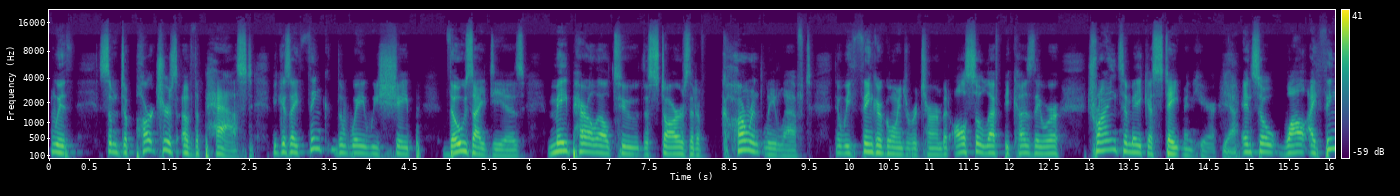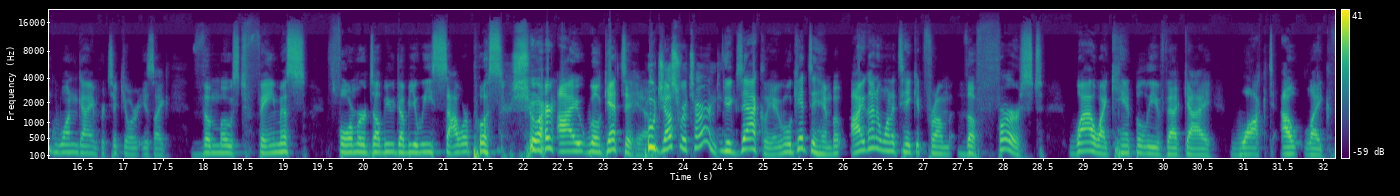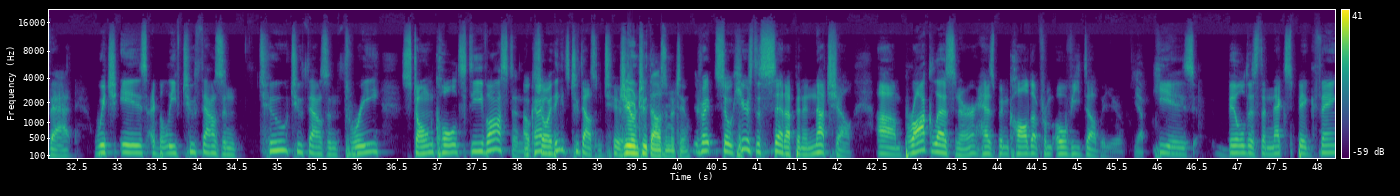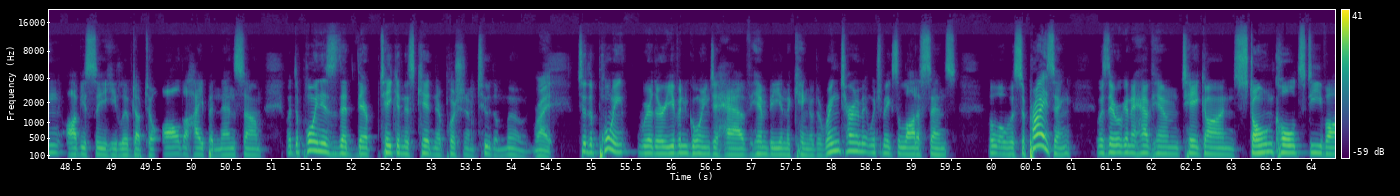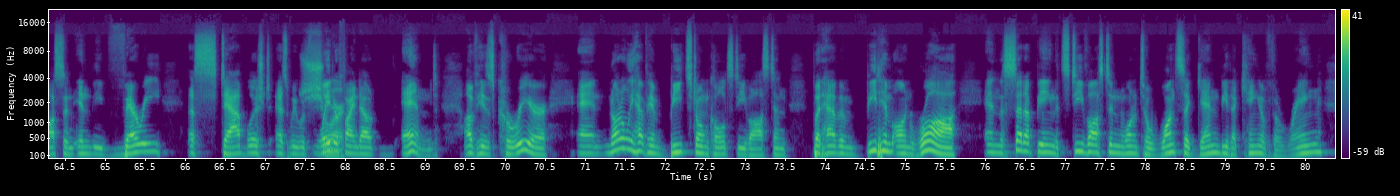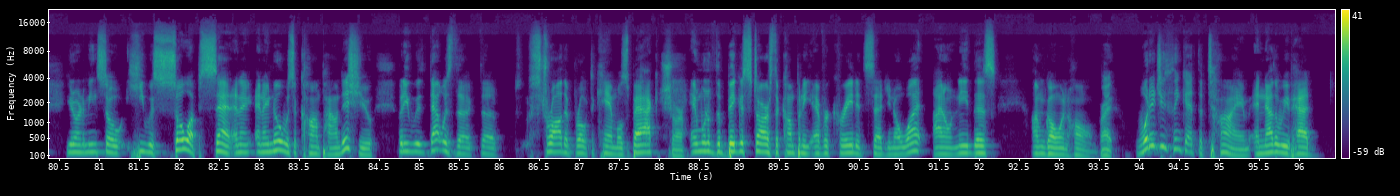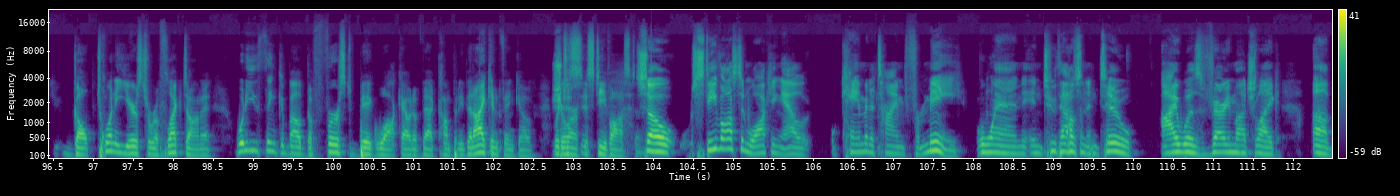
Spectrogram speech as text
with some departures of the past because I think the way we shape those ideas may parallel to the stars that have currently left that we think are going to return, but also left because they were trying to make a statement here. Yeah. And so while I think one guy in particular is like the most famous former WWE sourpuss, Sure. I will get to him. Who just returned. Exactly. And we'll get to him, but I kind of want to take it from the first. Wow, I can't believe that guy walked out like that, which is, I believe, 2002, 2003, Stone Cold Steve Austin. Okay. So I think it's 2002. June 2002. Right. So here's the setup in a nutshell. Um, Brock Lesnar has been called up from OVW. Yep. He is billed as the next big thing. Obviously, he lived up to all the hype and then some. But the point is that they're taking this kid and they're pushing him to the moon Right. to the point where they're even going to have him be in the King of the Ring tournament, which makes a lot of sense. But what was surprising was they were going to have him take on Stone Cold Steve Austin in the very established, as we would later find out, end of his career. And not only have him beat Stone Cold Steve Austin, but have him beat him on Raw. And the setup being that Steve Austin wanted to once again be the king of the ring. You know what I mean? So he was so upset, and I and I know it was a compound issue, but he was that was the the straw that broke the camel's back. Sure. And one of the biggest stars the company ever created said, "You know what? I don't need this. I'm going home." Right. What did you think at the time? And now that we've had gulp 20 years to reflect on it, what do you think about the first big walkout of that company that I can think of, which Sure. is, is Steve Austin? So Steve Austin walking out came at a time for me when in 2002 I was very much like a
